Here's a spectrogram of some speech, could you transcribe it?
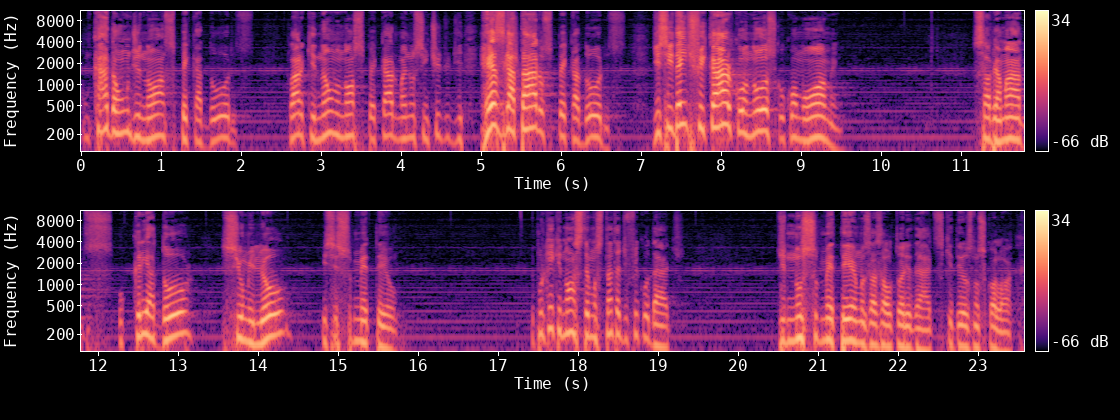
com cada um de nós, pecadores. Claro que não no nosso pecado, mas no sentido de resgatar os pecadores, de se identificar conosco como homem. Sabe, amados, o Criador se humilhou e se submeteu. E por que, que nós temos tanta dificuldade de nos submetermos às autoridades que Deus nos coloca?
